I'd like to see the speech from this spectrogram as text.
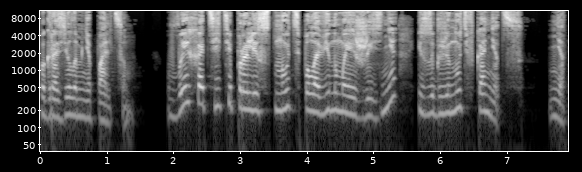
погрозила мне пальцем. «Вы хотите пролистнуть половину моей жизни и заглянуть в конец?» «Нет».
